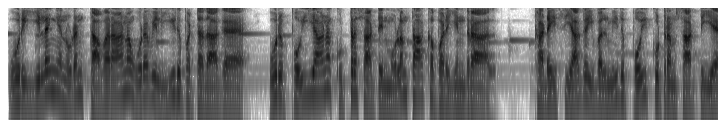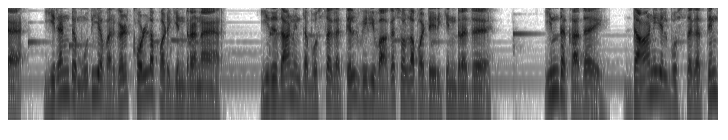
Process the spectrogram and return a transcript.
ஒரு இளைஞனுடன் தவறான உறவில் ஈடுபட்டதாக ஒரு பொய்யான குற்றச்சாட்டின் மூலம் தாக்கப்படுகின்றாள். கடைசியாக இவள் மீது பொய்க்குற்றம் சாட்டிய இரண்டு முதியவர்கள் கொல்லப்படுகின்றனர். இதுதான் இந்த புஸ்தகத்தில் விரிவாக சொல்லப்பட்டிருக்கின்றது. இந்த கதை தானியல் புஸ்தகத்தின்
